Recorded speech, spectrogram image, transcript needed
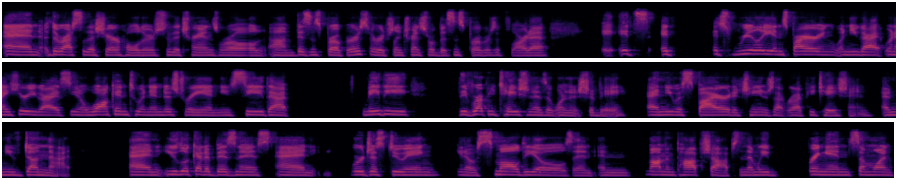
and the rest of the shareholders for the Transworld um, Business Brokers, originally Transworld Business Brokers of Florida. It, it's it it's really inspiring when you guys when I hear you guys, you know, walk into an industry and you see that maybe the reputation isn't what it should be, and you aspire to change that reputation, and you've done that. And you look at a business and we're just doing you know small deals and and mom and pop shops and then we bring in someone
